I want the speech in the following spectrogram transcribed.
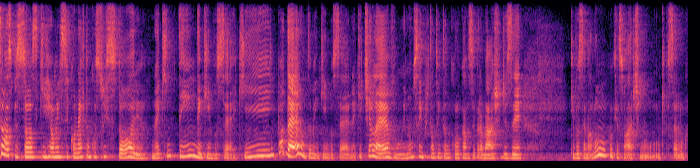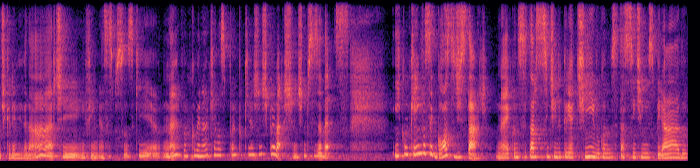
São as pessoas que realmente se conectam com a sua história, né? Que entendem quem você é, que empoderam também quem você é, né? Que te elevam e não sempre estão tentando colocar você para baixo e dizer que você é maluco, que a sua arte não. que você é louco de querer viver da arte, enfim, essas pessoas que, né, vamos combinar que elas põem um pouquinho a gente para baixo, a gente não precisa delas. E com quem você gosta de estar, né? Quando você está se sentindo criativo, quando você está se sentindo inspirado,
